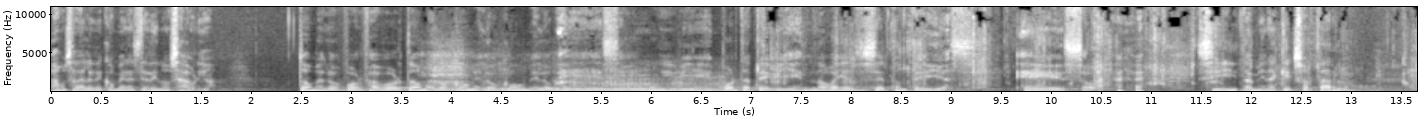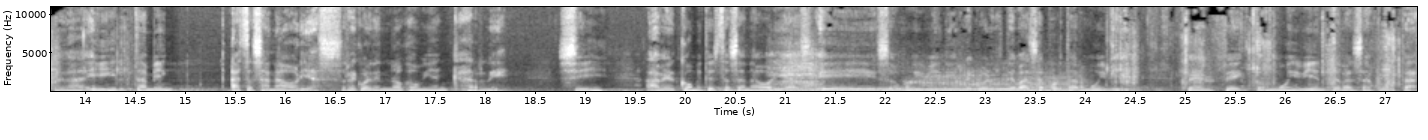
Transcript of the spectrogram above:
Vamos a darle de comer a este dinosaurio. Tómalo, por favor, tómalo, cómelo, cómelo. Eso, muy bien, pórtate bien, no vayas a hacer tonterías. Eso. sí, también hay que exhortarlo. Y también hasta zanahorias. Recuerden, no comían carne. ¿Sí? A ver, cómete estas zanahorias. Eso, muy bien. Y recuerda, te vas a portar muy bien. Perfecto, muy bien te vas a portar.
